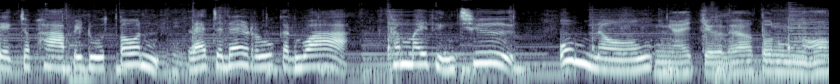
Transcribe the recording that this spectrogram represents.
เด็กๆ จะพาไปดูต้น และจะได้รู้กันว่าทำไมถึงชื่อ อุ้มน้องยังไงเจอแล้วต้นอุ้มน้อง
